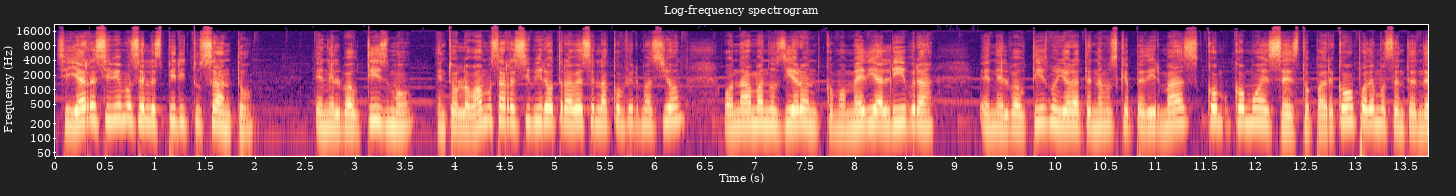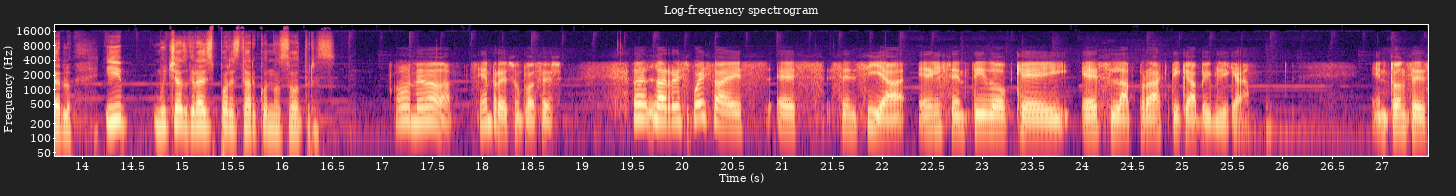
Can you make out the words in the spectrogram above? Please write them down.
si ya recibimos el Espíritu Santo en el bautismo, entonces lo vamos a recibir otra vez en la confirmación o nada más nos dieron como media libra en el bautismo y ahora tenemos que pedir más. ¿Cómo, es esto, Padre? ¿Cómo podemos entenderlo? Y muchas gracias por estar con nosotros. Oh, de nada, siempre es un placer. Eh, la respuesta es, es sencilla en el sentido que es la práctica bíblica. Entonces,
